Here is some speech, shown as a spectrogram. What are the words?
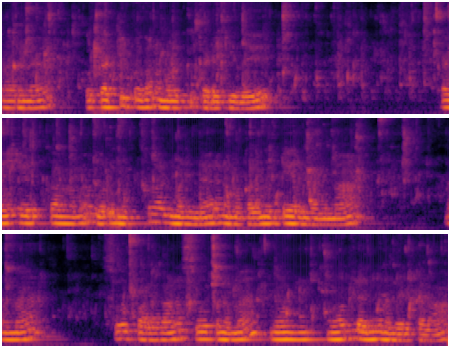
பாருங்கள் ஒரு கட்டிப்பாக தான் நம்மளுக்கு கிடைக்கிது. கை எடுக்காமல் ஒரு முக்கால் மணி நேரம் நம்ம கலந்துக்கிட்டே இருந்தோம்னா நம்ம சோப்பு அழகான சோப்பு நம்ம மோட் மோட்லேருந்து நம்ம எடுக்கலாம்.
